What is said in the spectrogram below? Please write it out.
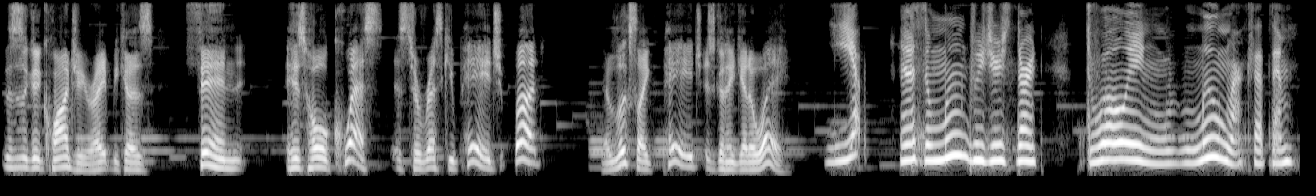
This is a good quandary, right? Because Finn, his whole quest is to rescue Paige, but it looks like Paige is going to get away. Yep. And as the moon creatures start throwing moon rocks at them.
